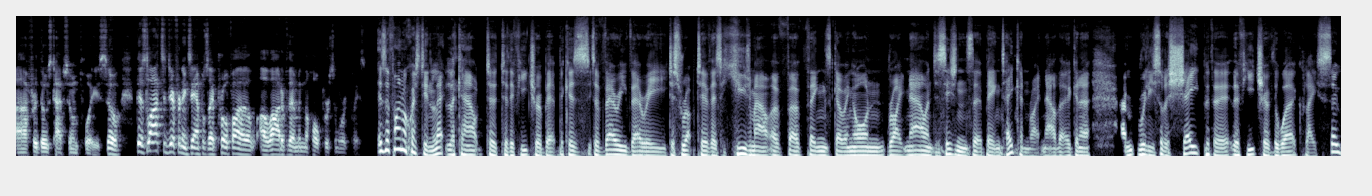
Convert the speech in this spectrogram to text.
uh, for those types of employees. So there's lots of different examples. I profile a lot of them in the whole person workplace. As a final question, let look out to, to the future a bit because it's a very, very disruptive. There's a huge amount of, of things going on right now and decisions that are being taken right now that are going to um, really sort of shape the, the future of the workplace. So,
